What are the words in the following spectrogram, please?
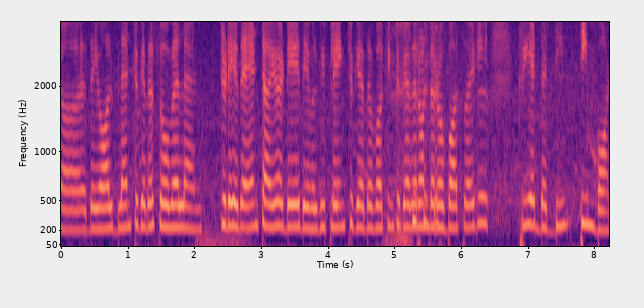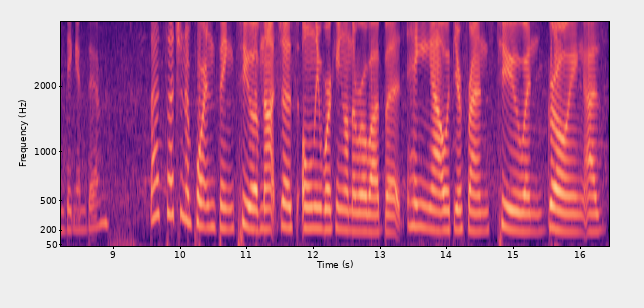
uh, they all blend together so well. And today, the entire day, they will be playing together, working together on the robot. So it'll create the team bonding in them. That's such an important thing too of not just only working on the robot but hanging out with your friends too and growing as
